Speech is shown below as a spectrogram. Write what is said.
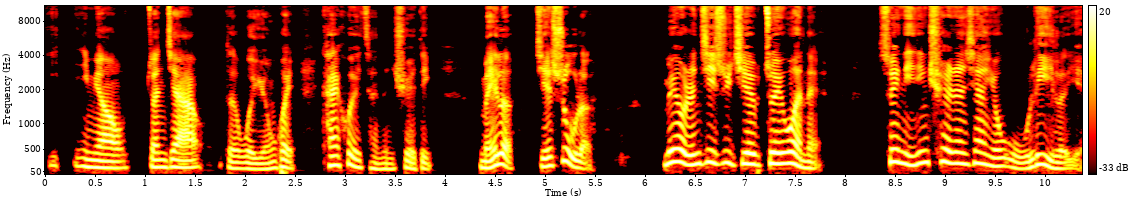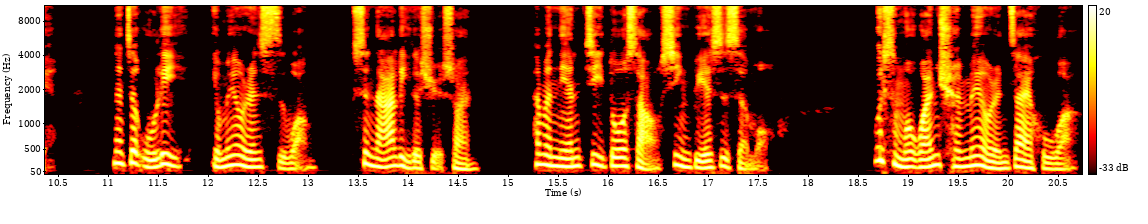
疫疫苗专家的委员会开会才能确定。没了，结束了，没有人继续接追问呢，所以你已经确认现在有五例了耶。那这五例有没有人死亡？是哪里的血栓？他们年纪多少？性别是什么？为什么完全没有人在乎啊？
